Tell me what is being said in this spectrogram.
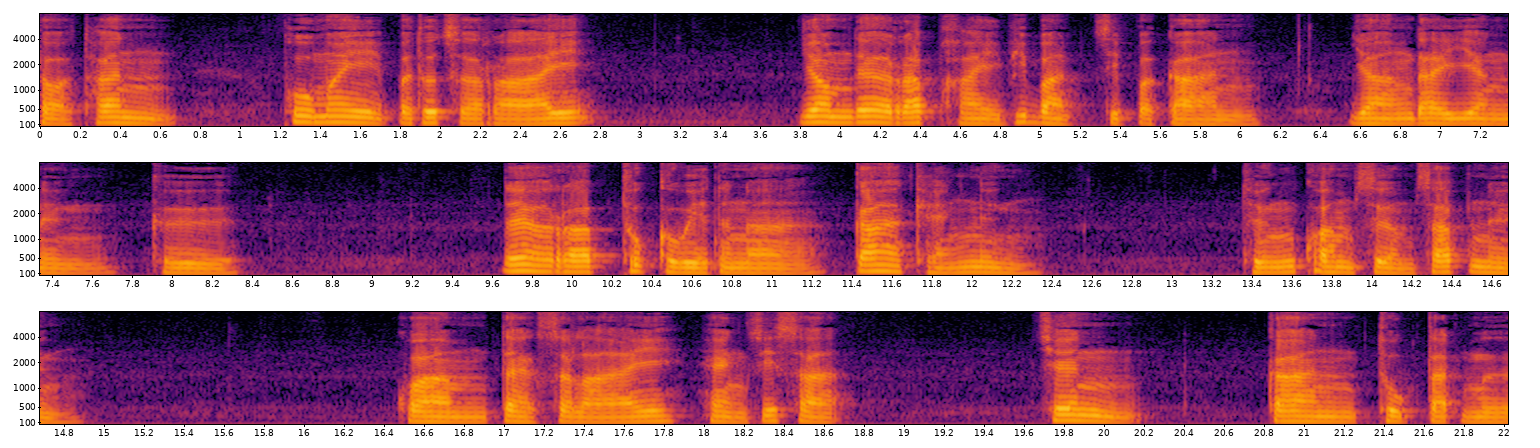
ต่อท่าน ผู้ไม่ประทุษร้าย ย่อมได้รับภัยพิบัติสิบประการ อย่างใดอย่างหนึ่งคือ ได้รับทุกขเวทนาก้าแข็งหนึ่ง ถึงความเสื่อมทรัพย์หนึ่ง ความแตกสลายแห่งศีรษะ เช่น การถูกตัดมือ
